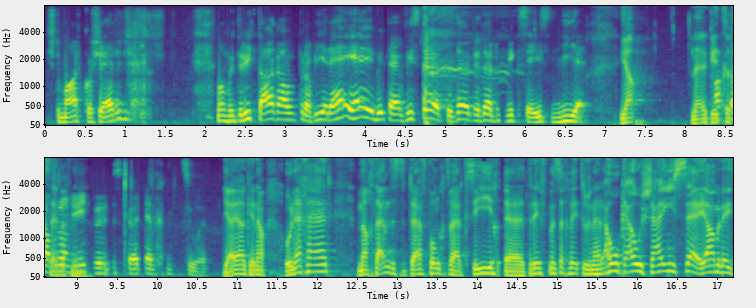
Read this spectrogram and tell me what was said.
Das ist der Marco Scherer. wo wir drei Tage alle probieren, hey, hey, wir treffen uns dort dort dort. Wir sehen uns nie. ja. Nein, gibt Macht es einfach nicht. nichts, weil das gehört einfach dazu. Ja, ja, genau. Und nachher, nachdem das der Treffpunkt war, äh, trifft man sich wieder und dann, oh, gell, scheisse, ja, wir haben,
